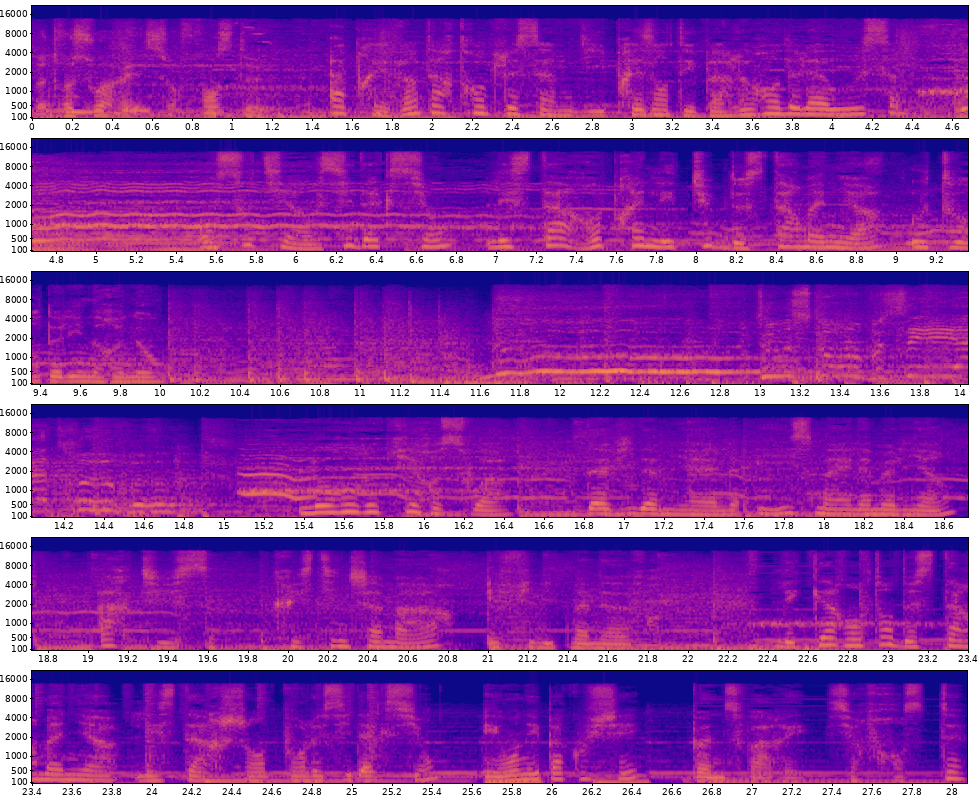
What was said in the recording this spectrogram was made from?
votre soirée sur France 2. Après 20h30 le samedi, présenté par Laurent Delahousse, en soutien au d'action les stars reprennent les tubes de Starmania autour de Lynn Renault. Tout ce qu'on veut, c'est être heureux. Laurent Ruquier reçoit David Amiel et Ismaël Emelien, Artus, Christine Chamard et Philippe Manœuvre. Les 40 ans de Starmania, les stars chantent pour le SIDAction et on n'est pas couché Bonne soirée sur France 2.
